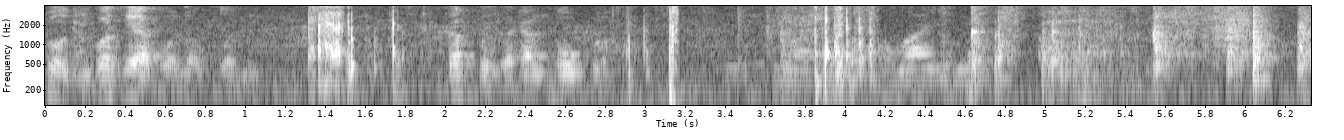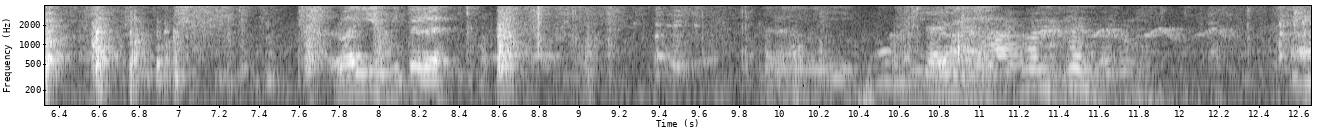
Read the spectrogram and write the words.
ตัวที่บ่แซ่บบ่ดอกคนก็เปิดกระดังบกหรอกเอาไว้อยู่ร้อยยี่สิบไปเลยใจอยู่ทางนั้นอ่า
